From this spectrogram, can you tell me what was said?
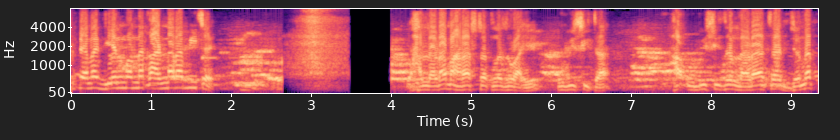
त्यांना जेलमधनं काढणारा मीच आहे. हा लढा महाराष्ट्रातला जो आहे ओबीसीचा हा ओबीसीचा लढाचा जनक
